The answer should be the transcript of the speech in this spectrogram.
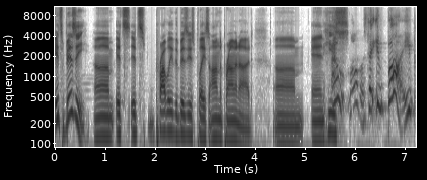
It's busy. Um, it's it's probably the busiest place on the promenade. Um, and he's Oh, marvelous! They imbibe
